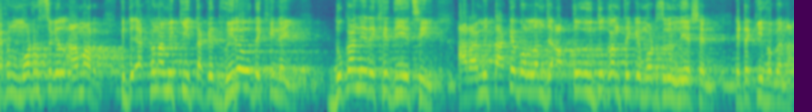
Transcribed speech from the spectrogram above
এখন মোটর সাইকেল আমার, কিন্তু এখন আমি কি তাকে ধৈরেও দেখি নাই? দোকানে রেখে দিয়েছি। আর আমি তাকে বললাম যে, আপনি ওই দোকান থেকে মোটর সাইকেল নিয়ে আসেন, এটা কি হবে না?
